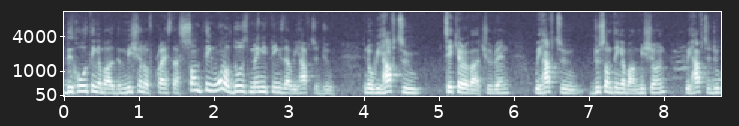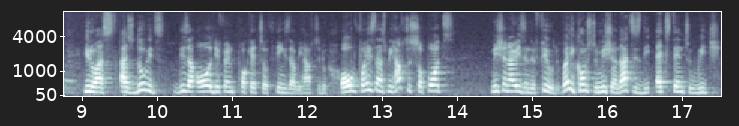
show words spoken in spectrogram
the whole thing about the mission of Christ as something, one of those many things that we have to do. you know, we have to take care of our children. We have to do something about mission. We have to do, you know, as, as though it's, these are all different pockets of things that we have to do. Or, for instance, we have to support missionaries in the field. When it comes to mission, that is the extent to which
